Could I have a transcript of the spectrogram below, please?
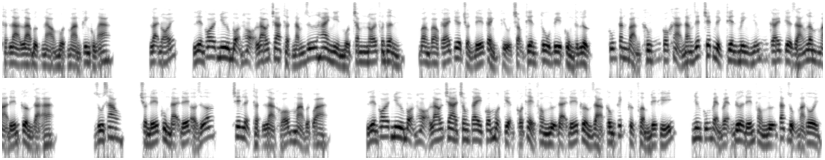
thật là là bực nào một màn kinh khủng a. Lại nói, liền coi như bọn họ lão cha thật nắm giữ hai nghìn một trăm nói phân thân, bằng vào cái kia chuẩn đế cảnh cựu trọng thiên tu vi cùng thực lực cũng căn bản không có khả năng giết chết nghịch thiên minh những cái kia giáng lâm mà đến cường giả dù sao, chuẩn đế cùng đại đế ở giữa, trên lệch thật là khó mà vượt qua. Liền coi như bọn họ lao cha trong tay có một kiện có thể phòng ngự đại đế cường giả công kích cực phẩm đế khí, nhưng cũng vẹn vẹn đưa đến phòng ngự tác dụng mà thôi.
